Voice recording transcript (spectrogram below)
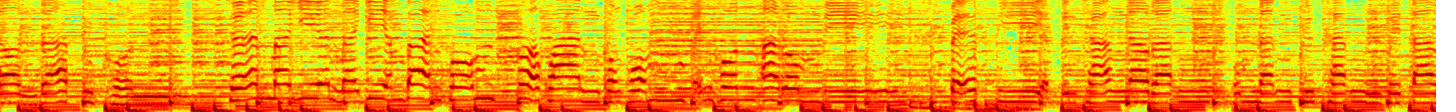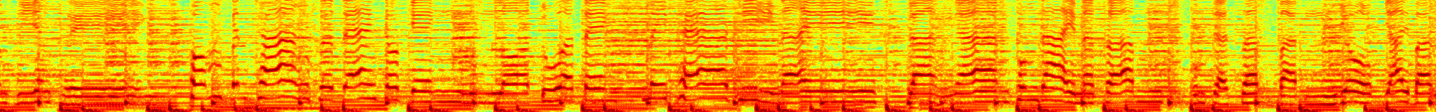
ต้อนรับทุกคนเชิญมาเยือนมาเยี่ยมบ้านผมพ่อควานของผมเป็นคนอารมณ์ดี เป๊ปซี่เป็นช้างน่ารัก ผมนั้นคือคักไปตามเสียงเพลง ผมเป็นช้างแสดงก็เก่งหนุ่มหล่อตัวเต็ง ไม่แพ้ที่ไหน จ้างงานผมได้นะครับ ผมจะสะบัดโยกย้ายบัน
